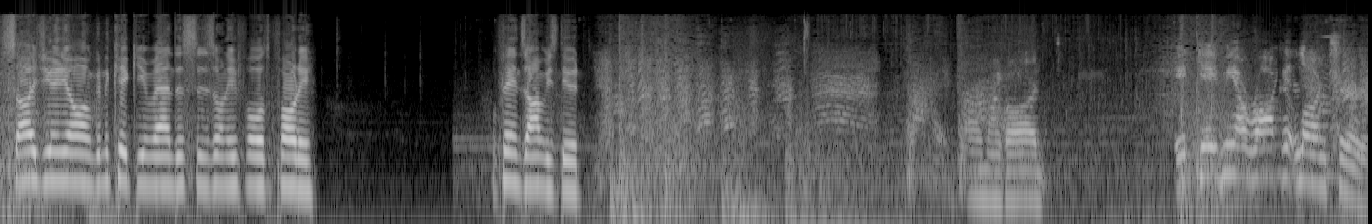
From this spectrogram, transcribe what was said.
Sorry, Junior, I'm gonna kick you, man. This is only for the party. We're playing zombies, dude. Oh my god. It gave me a rocket launcher.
